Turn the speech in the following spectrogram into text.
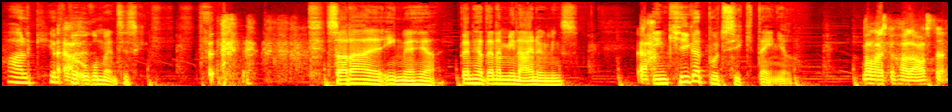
Hold kæft, hvor Ja. uromantisk. Så er der øh, en mere her. Den her, den er min egen yndlings. Ja. En kikkertbutik, Daniel. Hvor man skal holde afstand.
